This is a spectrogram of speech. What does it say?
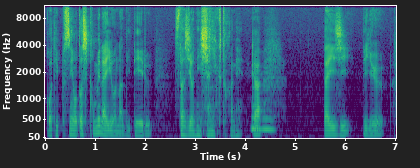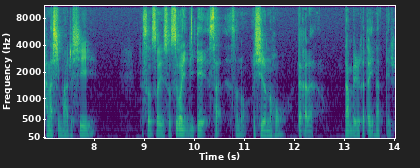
こう Tips に落とし込めないようなディテールスタジオに一緒に行くとかねがうん大事っていう話もあるし、そうそういうそうすごいディテさその後ろの方だからダンベル型になってる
